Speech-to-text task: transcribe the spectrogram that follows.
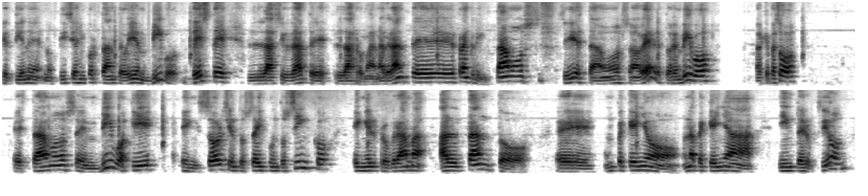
que tiene noticias importantes hoy en vivo desde la ciudad de La Romana. Adelante, Franklin. Estamos, sí, estamos, a ver, esto es en vivo. A qué pasó. Estamos en vivo aquí en Sol 106.5 en el programa Al Tanto. Eh, un pequeño, una pequeña interrupción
